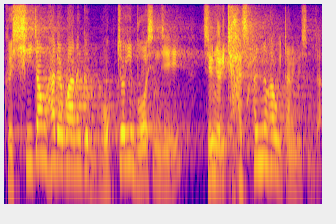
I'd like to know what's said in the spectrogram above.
그 시정하려고 하는 그 목적이 무엇인지 지금 여기 잘 설명하고 있다는 것입니다.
